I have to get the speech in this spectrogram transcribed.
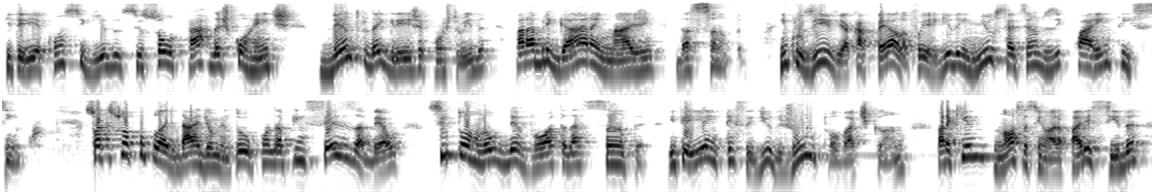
que teria conseguido se soltar das correntes dentro da igreja construída para abrigar a imagem da santa. Inclusive, a capela foi erguida em 1745. Só que sua popularidade aumentou quando a princesa Isabel se tornou devota da santa e teria intercedido junto ao Vaticano para que Nossa Senhora Aparecida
